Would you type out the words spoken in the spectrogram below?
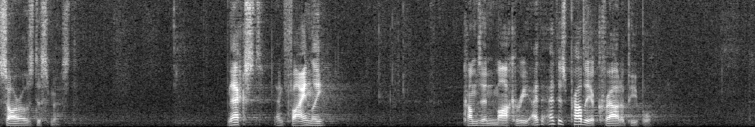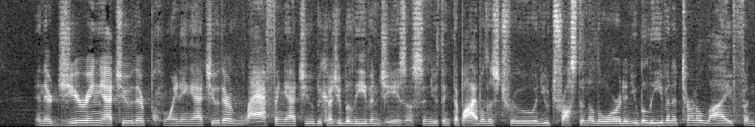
Sorrow's dismissed. Next, and finally, comes in mockery. I, I, there's probably a crowd of people. And they're jeering at you, they're pointing at you, they're laughing at you because you believe in Jesus and you think the Bible is true and you trust in the Lord and you believe in eternal life and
